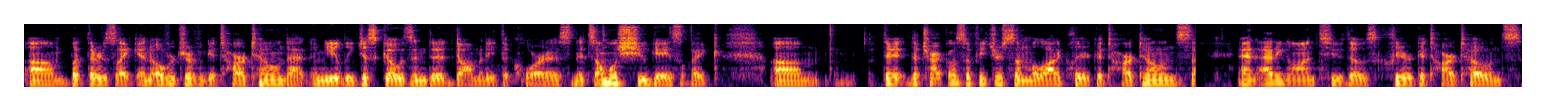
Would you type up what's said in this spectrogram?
Um, but there's like an overdriven guitar tone that immediately just goes in to dominate the chorus, and it's almost shoegaze like. Um, the the track also features some melodic, clear guitar tones, and adding on to those clear guitar tones,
